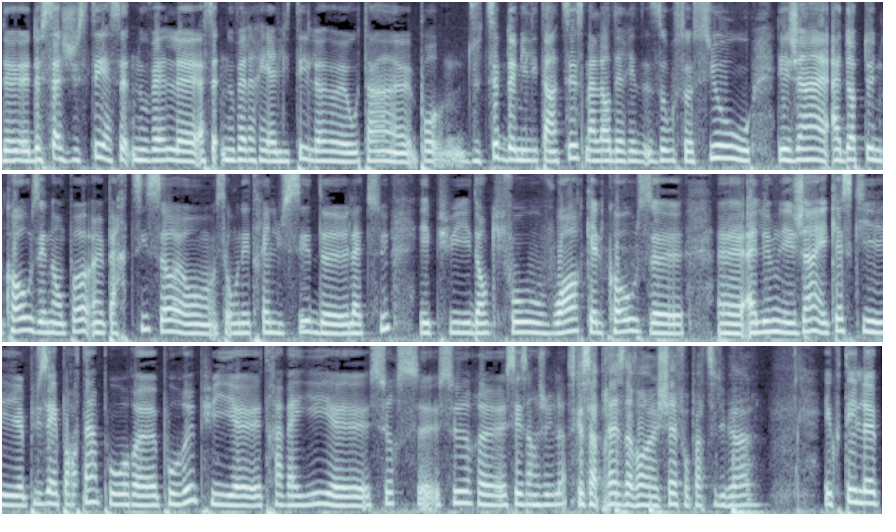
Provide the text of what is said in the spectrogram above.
de, de s'ajuster à cette nouvelle à cette nouvelle réalité là, autant euh, pour du type de militantisme alors des réseaux sociaux où les gens adoptent une cause et non pas un parti. Ça, on, on est très lucide là-dessus. Et puis donc il faut voir quelle cause allume les gens et qu'est-ce qui est le plus important pour euh, pour eux, puis euh, travailler euh, sur sur ces enjeux-là. Est-ce que ça presse d'avoir un chef au Parti libéral? Écoutez, le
